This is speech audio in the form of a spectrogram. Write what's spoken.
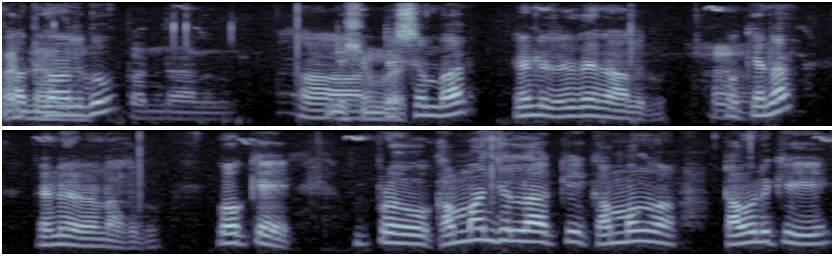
పద్నాలుగు? డిసెంబర్. డిసెంబర్ రెండు ఇరవై నాలుగు. ఓకేనా? రెండు ఇరవై నాలుగు. ఓకే. ఇప్పుడు ఖమ్మం జిల్లాకి ఖమ్మం టౌన్కి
